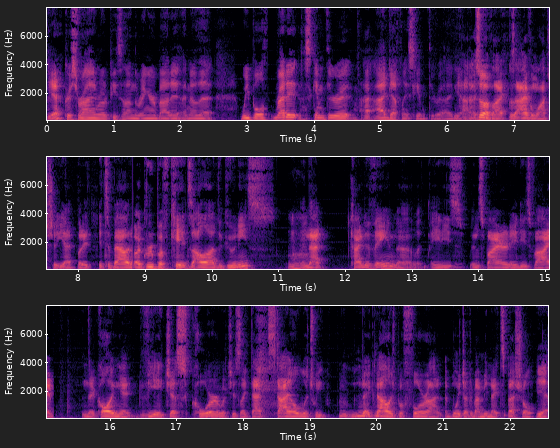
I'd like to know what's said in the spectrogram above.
yeah. Chris Ryan wrote a piece on The Ringer about it. I know that we both read it, skimmed through it. I, I definitely skimmed through it. I, Yeah, so have I because I haven't watched it yet. But it, it's about a group of kids, a la the Goonies, Mm-hmm. in that kind of vein, uh, like '80s inspired, '80s vibe. And they're calling it VHS core, which is like that style which we acknowledged before on when we talked about Midnight Special. yeah.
